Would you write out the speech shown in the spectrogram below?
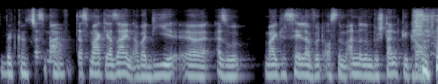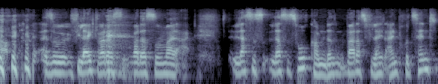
die Bitcoins zu Das mag, verkaufen. das mag ja sein, aber die, äh, also Michael Saylor wird aus einem anderen Bestand gekauft haben. also vielleicht war das, war das so mal, lass es, lass es hochkommen, dann war das vielleicht ein Prozent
